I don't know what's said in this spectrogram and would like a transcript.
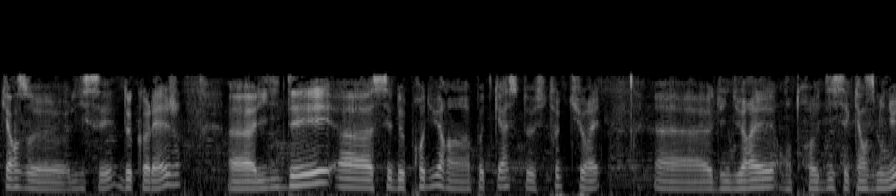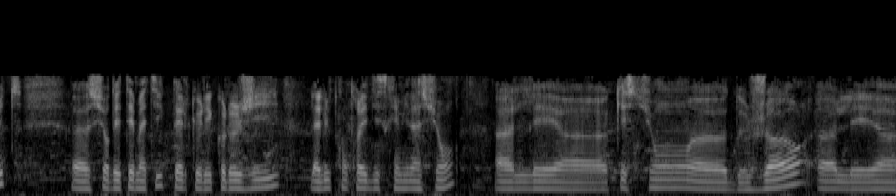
15 euh, lycées, 2 collèges. Euh, l'idée, euh, c'est de produire un podcast structuré d'une durée entre 10 et 15 minutes sur des thématiques telles que l'écologie, la lutte contre les discriminations, les questions de genre, les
